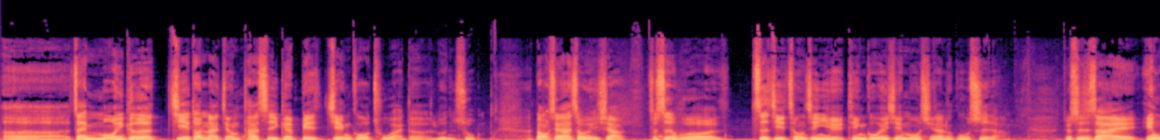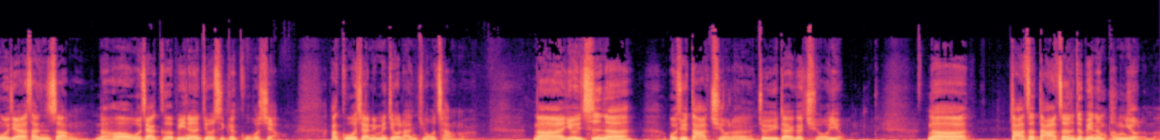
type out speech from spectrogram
呃，在某一个阶段来讲，它是一个被建构出来的论述。那我现在说一下，就是我自己曾经也听过一些模型人的故事啊，就是在因为我家山上，然后我家隔壁呢就是一个国小，啊，国小里面就有篮球场嘛。那有一次呢，我去打球呢，就遇到一个球友，那打着打着就变成朋友了嘛。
